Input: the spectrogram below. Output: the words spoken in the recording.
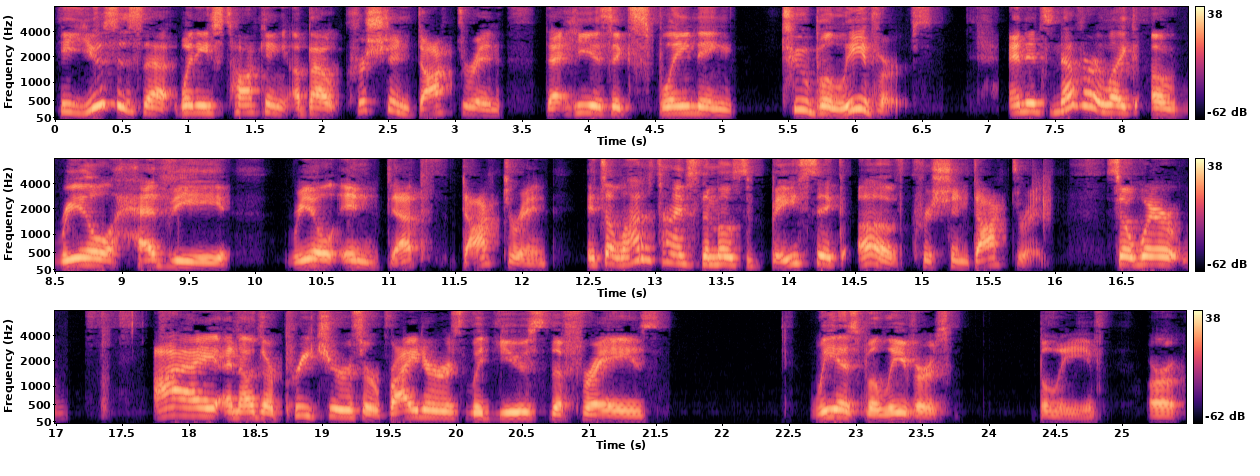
He uses that when he's talking about Christian doctrine that he is explaining to believers. And it's never like a real heavy, real in depth doctrine, it's a lot of times the most basic of Christian doctrine. So, where I and other preachers or writers would use the phrase, we as believers believe, or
